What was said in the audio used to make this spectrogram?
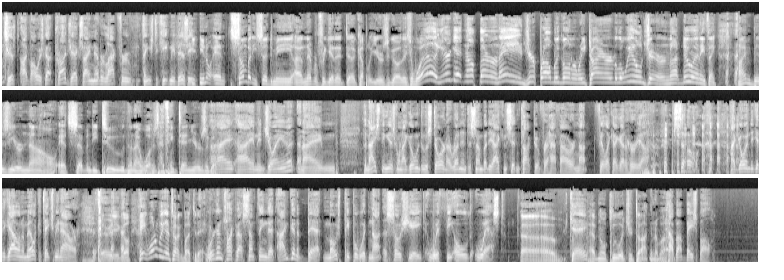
just I've always got projects. I never lack for things to keep me busy. You know, and somebody said to me, I'll never forget it. Uh, a couple of years ago, they said, "Well, you're getting up there in age. You're probably going to retire to the wheelchair and not do anything." I'm busier now at 72 than I was, I think, 10 years ago. I I am enjoying it, and I'm. The nice thing is, when I go into a store and I run into somebody, I can sit and talk to them for a half hour and not feel like I got to hurry up. so I go in to get a gallon of milk. It takes me an hour. there you go. Hey, what are we going to talk about today? We're going to talk about something that I'm going to bet most people would not associate with the Old West. Uh, okay. I have no clue what you're talking about. How about baseball?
